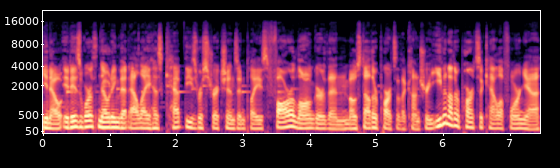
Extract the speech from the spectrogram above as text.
You know, it is worth noting that LA has kept these restrictions in place far longer than most other parts of the country, even other parts of California.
